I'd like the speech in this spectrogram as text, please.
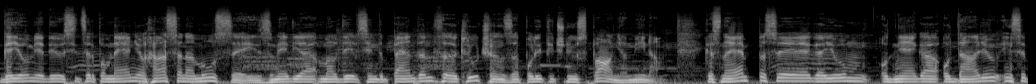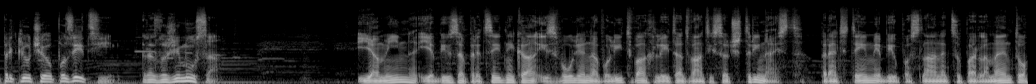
Gajum je bil sicer po mnenju Hasana Muse iz medija Maldives Independent ključen za politični uspon Jamina. Kasneje pa se je Gajum od njega oddaljil in se priključil opoziciji, razloži Musa. Jamin je bil za predsednika izvoljen na volitvah leta 2013. Predtem je bil poslanec v parlamentu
